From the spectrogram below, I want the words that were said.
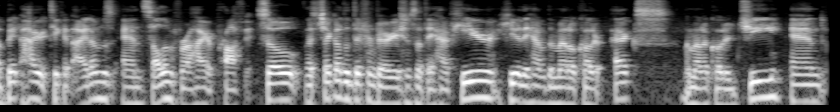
a bit higher ticket items and sell them for a higher profit. So let's check out the different variations that they have here. Here they have the metal color X, the metal color G, and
